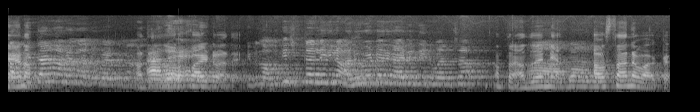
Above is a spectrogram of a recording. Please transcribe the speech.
വേണം. അതെ ഇപ്പൊ നമുക്ക് ഇഷ്ടമല്ലെങ്കിൽ അനുവേണ്ട ഒരു കാര്യം അത്ര അത് തന്നെ അവസാന വാക്ക്.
